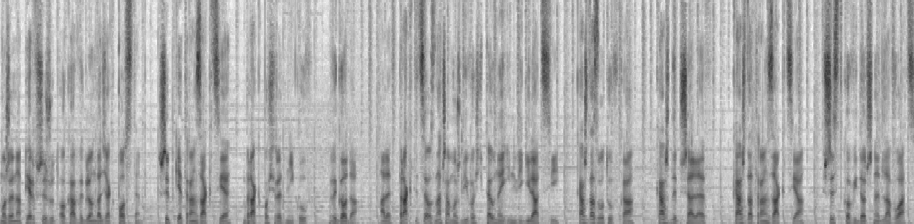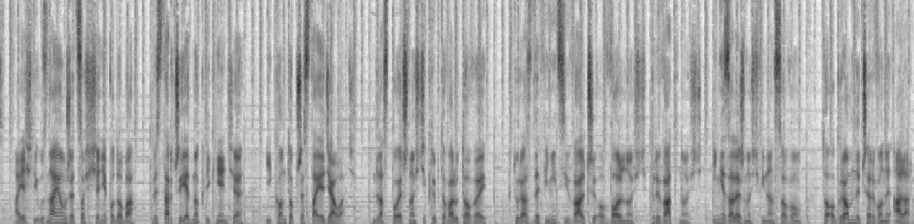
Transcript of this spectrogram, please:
może na pierwszy rzut oka wyglądać jak postęp. Szybkie transakcje, brak pośredników, wygoda. Ale w praktyce oznacza możliwość pełnej inwigilacji. Każda złotówka, każdy przelew, każda transakcja, wszystko widoczne dla władz. A jeśli uznają, że coś się nie podoba, wystarczy jedno kliknięcie i konto przestaje działać. Dla społeczności kryptowalutowej, która z definicji walczy o wolność, prywatność i niezależność finansową, to ogromny czerwony alarm.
